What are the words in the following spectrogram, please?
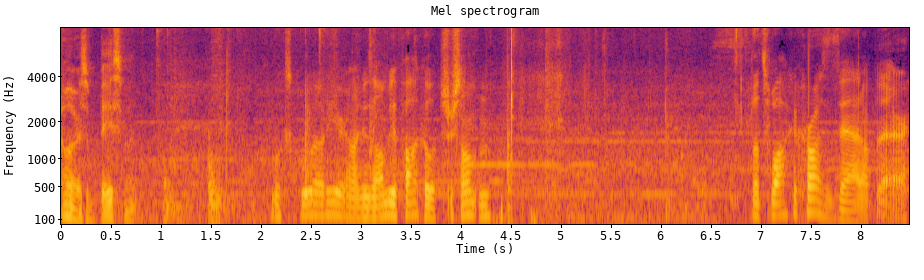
Oh, there's a basement. Looks cool out here, like a zombie apocalypse or something. Let's walk across that up there.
